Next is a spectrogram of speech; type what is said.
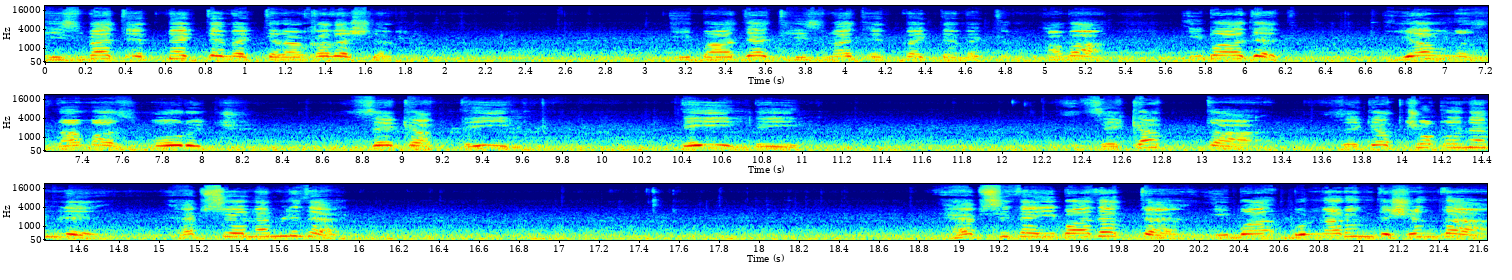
hizmet etmek demektir arkadaşlar. İbadet hizmet etmek demektir. Ama ibadet yalnız namaz, oruç, zekat değil. Değil, değil. Zekat da zekat çok önemli. Hepsi önemli de. Hepsi de ibadet de. İba- bunların dışında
